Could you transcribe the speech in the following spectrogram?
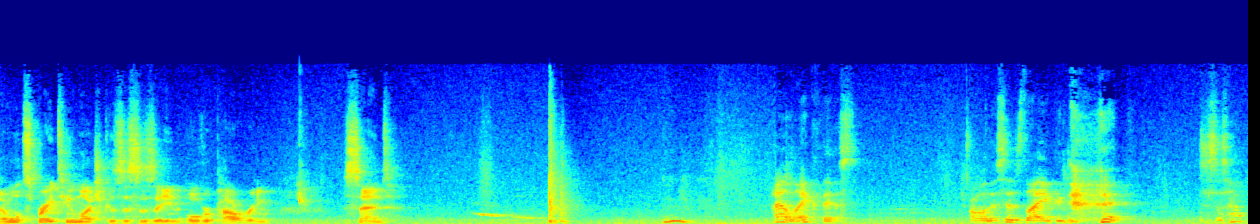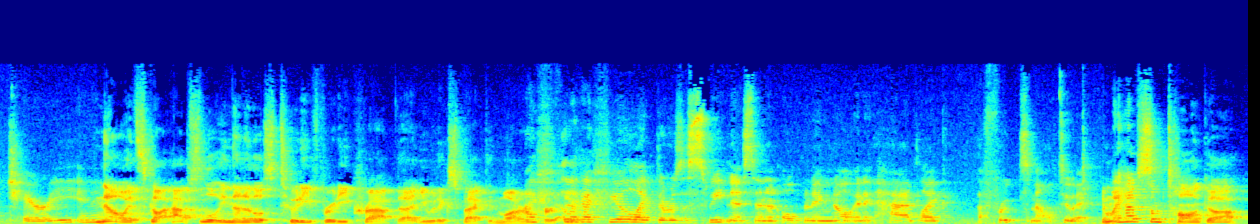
I won't spray too much because this is an overpowering scent. I like this. Oh, this is like. Does this have cherry in it? No, it's got absolutely none of those tutti frutti crap that you would expect in modern I feel, perfume. like I feel like there was a sweetness in an opening note, and it had like a fruit smell to it. it might have some tonka.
